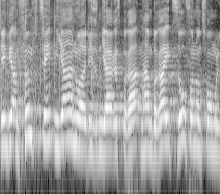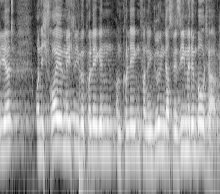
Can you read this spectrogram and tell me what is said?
den wir am 15. Januar diesen Jahres beraten haben, bereits so von uns formuliert. Und ich freue mich, liebe Kolleginnen und Kollegen von den Grünen, dass wir Sie mit im Boot haben.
